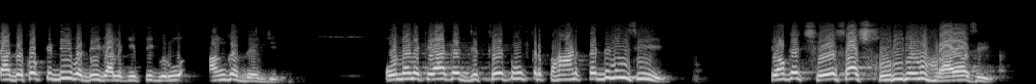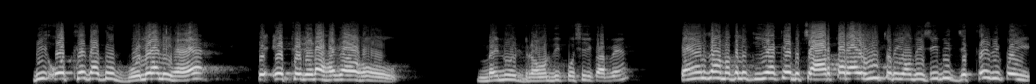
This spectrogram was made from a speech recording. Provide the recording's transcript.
ਤਾਂ ਦੇਖੋ ਕਿੱਡੀ ਵੱਡੀ ਗੱਲ ਕੀਤੀ ਗੁਰੂ ਅੰਗਦ ਦੇਵ ਜੀ ਨੇ। ਉਹਨਾਂ ਨੇ ਕਿਹਾ ਕਿ ਜਿੱਥੇ ਤੂੰ ਕਿਰਪਾਨ ਕੱਢਣੀ ਸੀ, ਕਿਉਂਕਿ ਸ਼ੇਰਸ਼ਾਹ ਸੂਰੀ ਨੇ ਉਹਨੂੰ ਹਰਾਇਆ ਸੀ, ਵੀ ਉੱਥੇ ਤਾਂ ਤੂੰ ਬੋਲਿਆ ਨਹੀਂ ਹੈ, ਤੇ ਇੱਥੇ ਜਿਹੜਾ ਹੈਗਾ ਉਹ ਮੈਨੂੰ ਡਰਾਉਣ ਦੀ ਕੋਸ਼ਿਸ਼ ਕਰ ਰਿਹਾ। ਕਹਿਣ ਦਾ ਮਤਲਬ ਕੀ ਹੈ ਕਿ ਵਿਚਾਰਧਾਰਾ ਇਹੀ ਤੁਰੀ ਆਉਂਦੀ ਸੀ ਵੀ ਜਿੱਥੇ ਵੀ ਕੋਈ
